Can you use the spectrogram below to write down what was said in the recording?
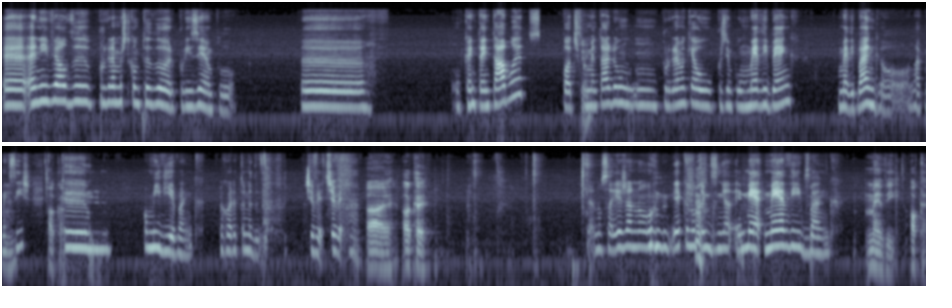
Uh, a nível de programas de computador, por exemplo, uh, quem tem tablet pode experimentar um, um, programa que é o, por exemplo, o Medibang, Medibang, ou lá como é que se hum, diz, okay. que, ou Mediabank, agora estou na dúvida. Deixa eu ver, deixa eu ver. Ah, é, ok. Já não sei, eu já não. É que eu não tenho desenhado. É Medibang. Medi, ok.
